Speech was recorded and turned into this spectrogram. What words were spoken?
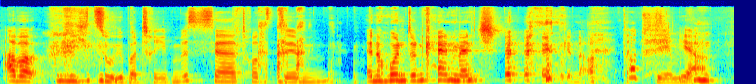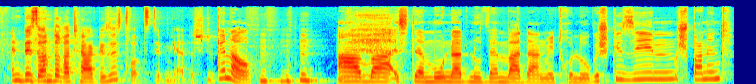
aber nicht zu übertrieben. Es ist ja trotzdem ein Hund und kein Mensch. genau. Trotzdem. Ja. Ein besonderer Tag ist es trotzdem, ja, das stimmt. Genau. Aber ist der Monat November dann meteorologisch gesehen spannend?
